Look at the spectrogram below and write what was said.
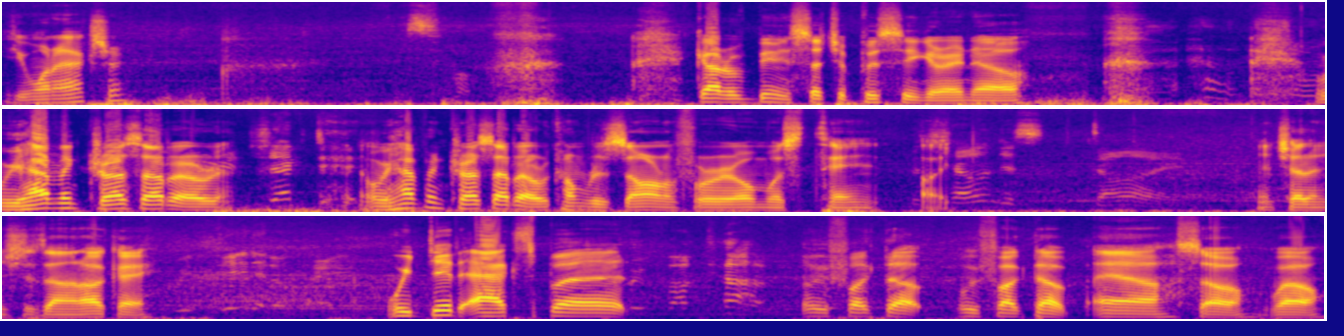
You want an? So, God, we're being such a pussy right now. we haven't crossed out our we haven't crossed out our comfort zone for almost ten The like challenge is done. and challenge is done. Okay, We did it, okay? we did act, but We fucked up. we fucked up. We fucked up. Yeah. So well.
